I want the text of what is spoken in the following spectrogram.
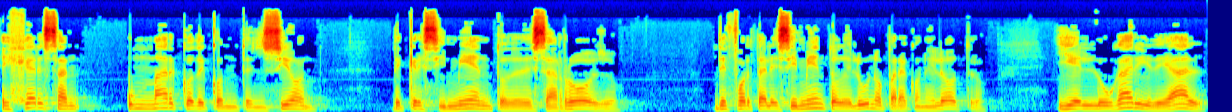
ejerzan un marco de contención, de crecimiento, de desarrollo, de fortalecimiento del uno para con el otro y el lugar ideal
